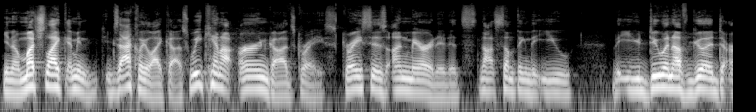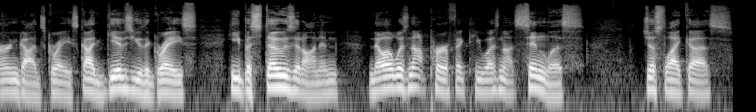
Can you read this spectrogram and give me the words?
you know, much like, I mean, exactly like us, we cannot earn God's grace. Grace is unmerited. It's not something that you that you do enough good to earn God's grace. God gives you the grace he bestows it on him. Noah was not perfect, he was not sinless, just like us.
